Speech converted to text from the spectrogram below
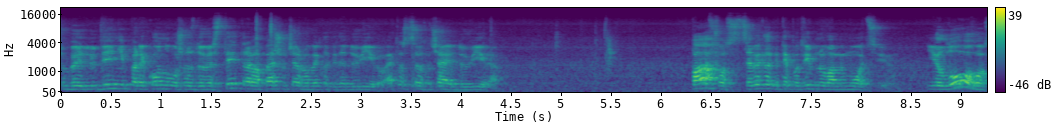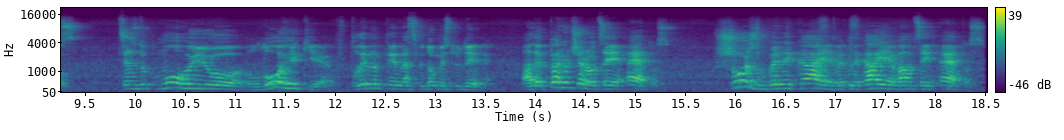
щоб людині переконливо щось довести, треба в першу чергу викликати довіру. Етос це означає довіра. Пафос це викликати потрібну вам емоцію. І логос це з допомогою логіки вплинути на свідомість людини. Але в першу чергу це є етос. Що ж виникає, викликає вам цей етос?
